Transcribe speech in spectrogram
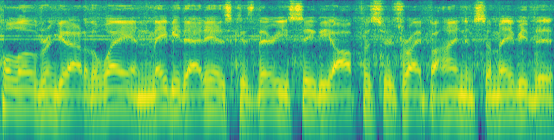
pull over and get out of the way, and maybe that is because there you see the officers right behind him. So maybe the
